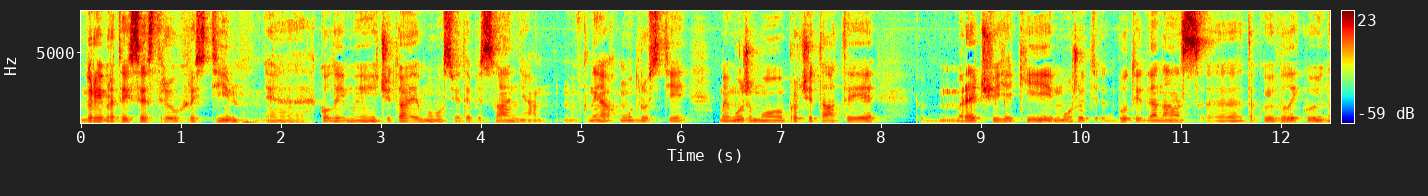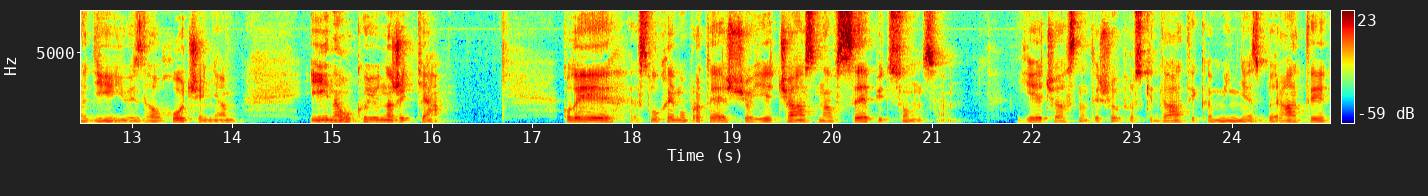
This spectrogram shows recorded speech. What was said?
Дорогі брати і сестри у Христі, е, коли ми читаємо святе Писання в книгах мудрості, ми можемо прочитати речі, які можуть бути для нас е, такою великою надією, заохоченням і наукою на життя. Коли слухаємо про те, що є час на все під сонцем, є час на те, щоб розкидати каміння, збирати,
